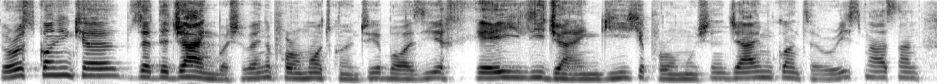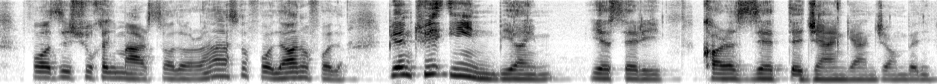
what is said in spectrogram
درست کنین که ضد جنگ باشه و اینو promote کنین. توی بازی خیلی جنگی که promotion جنگ می‌کنن تروریسم هستن فازشو خیلی مردسالارانه هست و فلان و فلان. بیاین توی این بیایم یه سری کار ضد جنگ انجام بدیم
